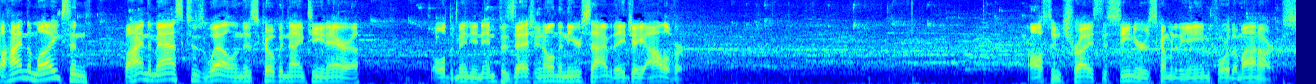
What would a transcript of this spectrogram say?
behind the mics, and behind the masks as well in this COVID-19 era. Old Dominion in possession on the near side with A.J. Oliver. Austin Trice, the senior, is coming to the game for the Monarchs.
